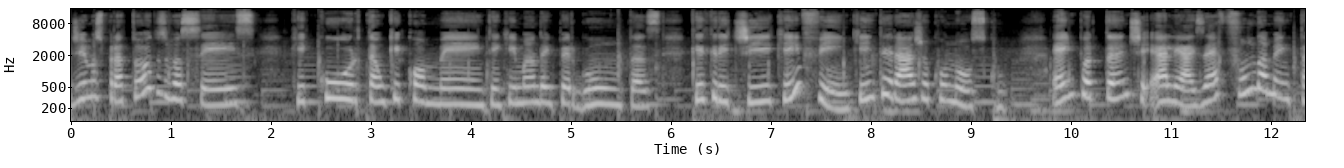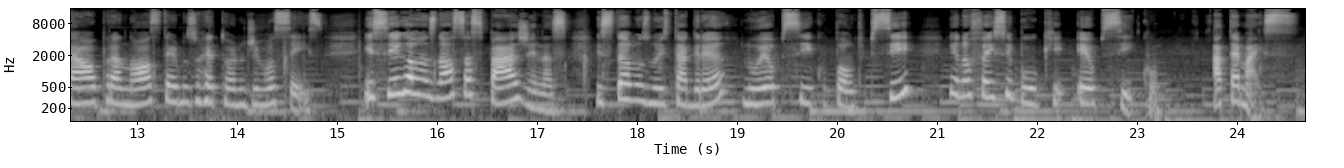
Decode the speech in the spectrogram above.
Pedimos para todos vocês que curtam, que comentem, que mandem perguntas, que critiquem, enfim, que interajam conosco. É importante, aliás, é fundamental para nós termos o retorno de vocês. E sigam as nossas páginas. Estamos no Instagram, no eupsico.psi e no Facebook Eupsico. Até mais!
